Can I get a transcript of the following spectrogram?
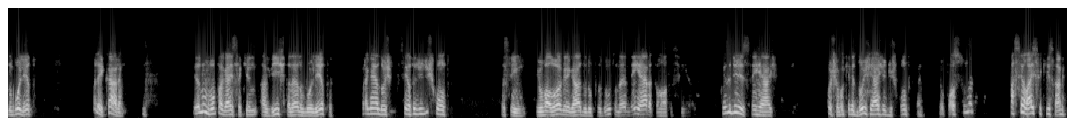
no boleto. Falei, cara, eu não vou pagar isso aqui à vista, né, no boleto, para ganhar 2% de desconto assim, e o valor agregado do produto, né, nem era tão alto assim. Coisa de 100 reais. Poxa, eu vou querer 2 reais de desconto, cara. Eu posso né, parcelar isso aqui, sabe?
